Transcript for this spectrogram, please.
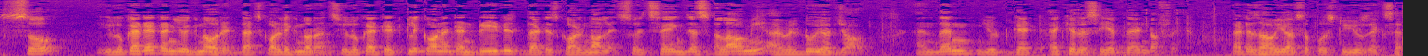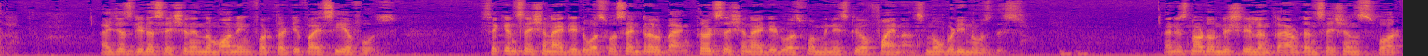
So you look at it and you ignore it that's called ignorance you look at it click on it and read it that is called knowledge so it's saying just allow me i will do your job and then you get accuracy at the end of it. That is how you are supposed to use excel. I just did a session in the morning for 35 cfos second session i did was for central bank. Third session i did was for ministry of finance. Nobody knows this. And it's not only sri lanka. I have done sessions for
